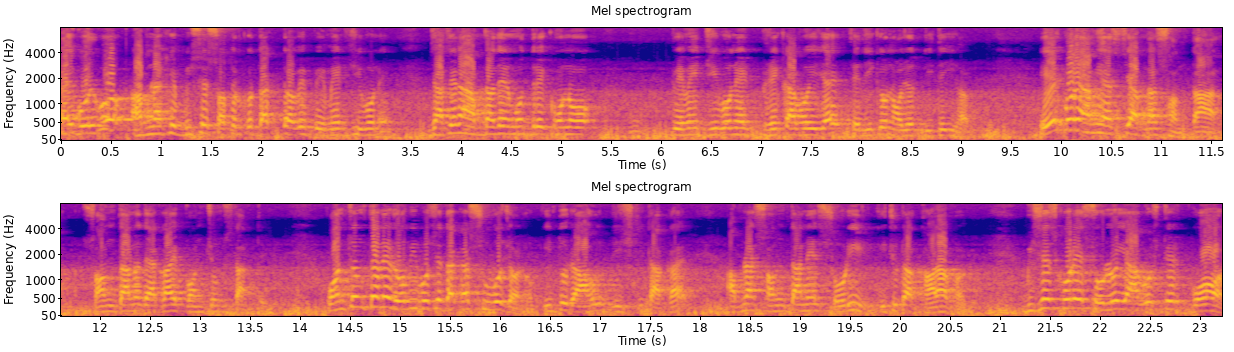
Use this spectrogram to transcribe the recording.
তাই বলব, আপনাকে বিশেষ সতর্ক থাকতে হবে প্রেমের জীবনে, যাতে না আপনাদের মধ্যে কোনো প্রেমের জীবনের ব্রেকআপ হয়ে যায়, সেদিকেও নজর দিতেই হবে। এরপরে আমি আসছি আপনার সন্তান। সন্তানও দেখা হয় পঞ্চম স্থান থেকে। পঞ্চম স্থানে রবি বসে থাকা শুভজনক কিন্তু রাহুর দৃষ্টি থাকায় আপনার সন্তানের শরীর কিছুটা খারাপ হবে। বিশেষ করে ষোলোই আগস্টের পর,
